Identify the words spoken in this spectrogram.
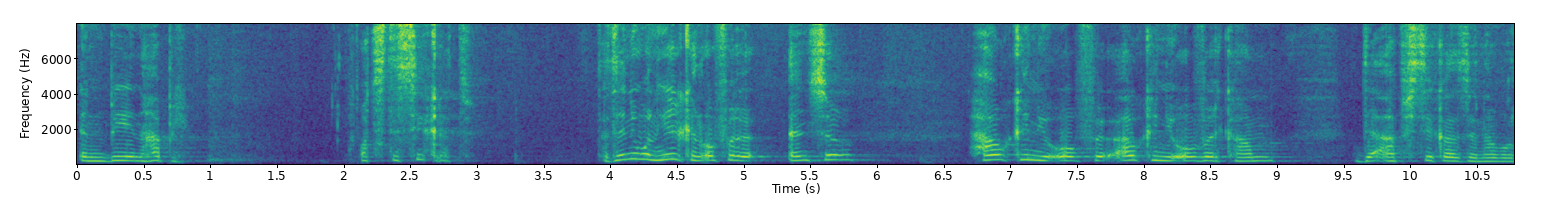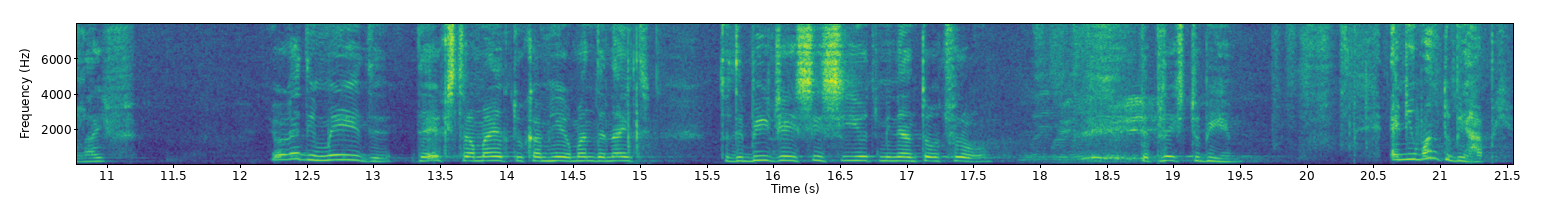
and being happy? What's the secret? That anyone here can offer an answer? How can you offer how can you overcome the obstacles in our life? You already made the extra mile to come here Monday night to the BJCC Youth Minyan Torah floor. The place to be. And you want to be happy.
